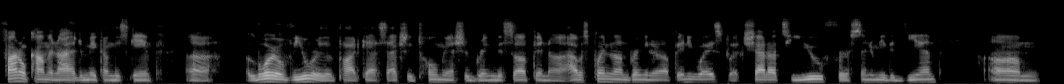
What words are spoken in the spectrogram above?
final comment I had to make on this game uh, a loyal viewer of the podcast actually told me I should bring this up. And uh, I was planning on bringing it up anyways, but shout out to you for sending me the DM. Um,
